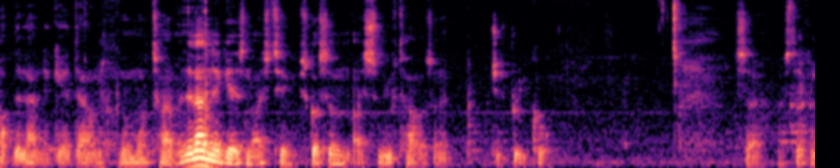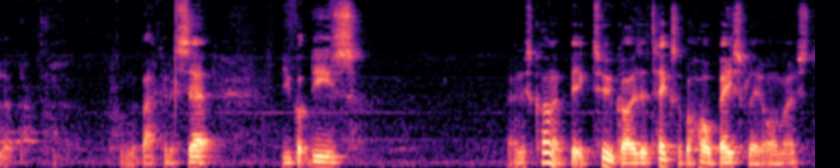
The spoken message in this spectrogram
Pop the landing gear down one more time. And the landing gear is nice too. It's got some nice smooth tiles on it, which is pretty cool. So let's take a look from the back of the set. You've got these, and it's kind of big too, guys. It takes up a whole base plate almost.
